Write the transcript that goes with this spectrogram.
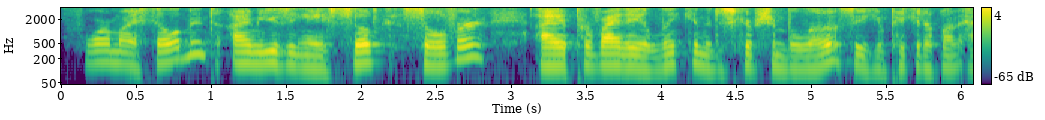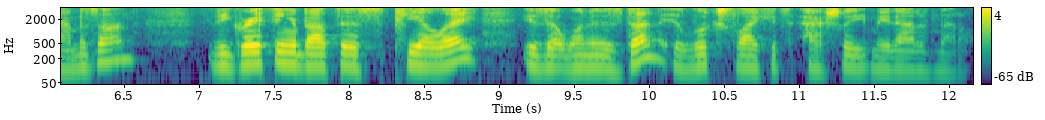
For my filament, I'm using a Silk Silver. I provide a link in the description below so you can pick it up on Amazon. The great thing about this PLA is that when it is done, it looks like it's actually made out of metal.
